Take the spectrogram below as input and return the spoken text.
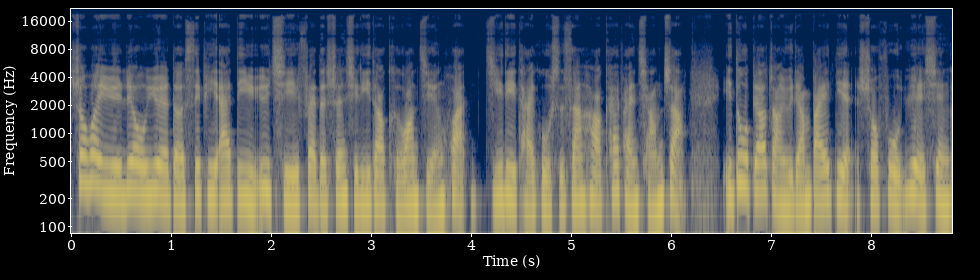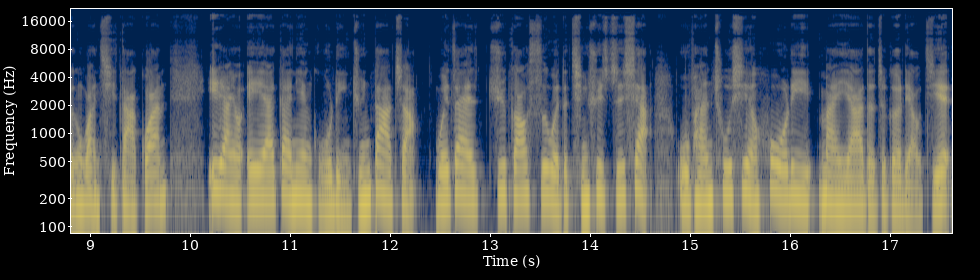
受惠于六月的 CPI 低于预期，Fed 升息力道渴望减缓，激励台股十三号开盘强涨，一度飙涨逾两百点，收复月线跟万七大关。依然有 AI 概念股领军大涨，唯在居高思维的情绪之下，午盘出现获利卖压的这个了结，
